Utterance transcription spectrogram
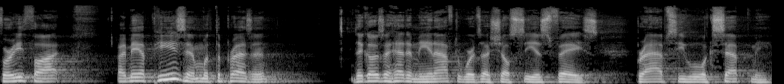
For he thought, I may appease him with the present that goes ahead of me, and afterwards I shall see his face. Perhaps he will accept me.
